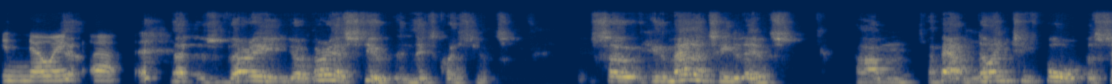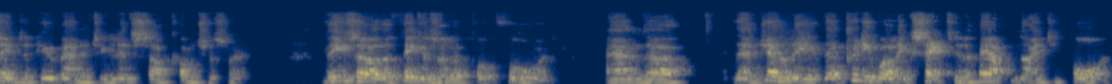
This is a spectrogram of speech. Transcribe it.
yeah. in knowing. Yeah. Uh, that is very, you're very astute in these questions. So, humanity lives, um, about 94% of humanity lives subconsciously. These are the figures that are put forward, and uh, they're generally, they're pretty well accepted, about 94.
